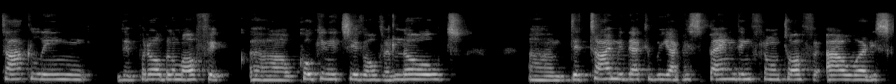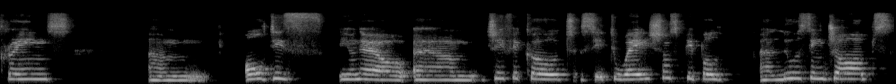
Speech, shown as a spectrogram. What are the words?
tackling the problem of uh, cognitive overload, um, the time that we are spending in front of our screens, um, all these, you know, um, difficult situations, people uh, losing jobs,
